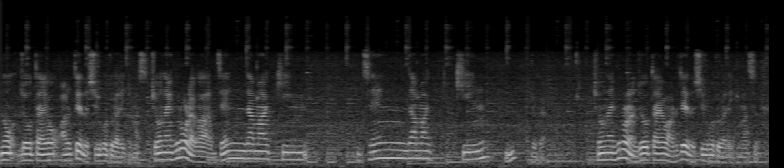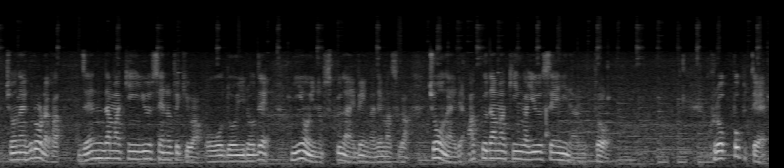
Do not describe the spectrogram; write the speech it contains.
の状態をある程度知ることができます。腸内フローラが善玉菌、善玉菌、ん？どか腸内フローラの状態をある程度知ることができます。腸内フローラが善玉菌優勢の時は黄土色で匂いの少ない便が出ますが、腸内で悪玉菌が優勢になると黒っぽくて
